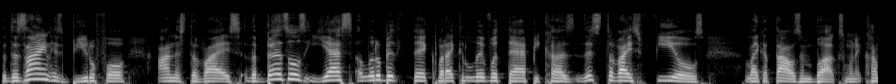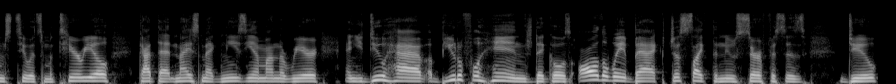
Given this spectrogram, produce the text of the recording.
The design is beautiful on this device. The bezels, yes, a little bit thick, but I could live with that because this device feels like a thousand bucks when it comes to its material. Got that nice magnesium on the rear, and you do have a beautiful hinge that goes all the way back, just like the new Surfaces do,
